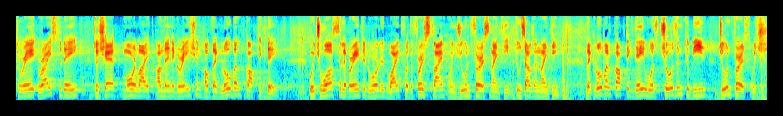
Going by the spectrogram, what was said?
to rise today to shed more light on the inauguration of the Global Coptic Day, which was celebrated worldwide for the first time on June 1, 19, 2019. The Global Coptic Day was chosen to be June 1st, which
